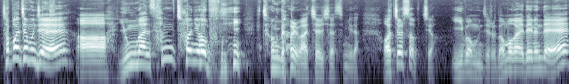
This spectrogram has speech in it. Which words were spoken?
첫 번째 문제, 아, 6만 3천여 분이 정답을 맞춰주셨습니다. 어쩔 수 없죠. 2번 문제로 넘어가야 되는데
